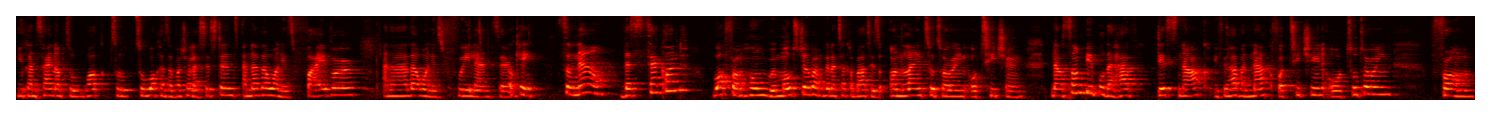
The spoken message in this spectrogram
you can sign up to work to, to work as a virtual assistant. Another one is fiverr and another one is freelancer. Okay so now the second work from home remote job i'm going to talk about is online tutoring or teaching. Now some people that have this knack if you have a knack for teaching or tutoring from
